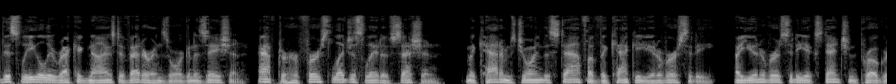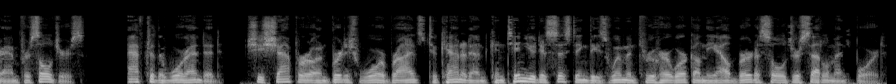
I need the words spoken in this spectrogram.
This legally recognized a veterans organization. After her first legislative session, MacAdams joined the staff of the Khaki University, a university extension program for soldiers. After the war ended, she chaperoned British war brides to Canada and continued assisting these women through her work on the Alberta Soldier Settlement Board.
